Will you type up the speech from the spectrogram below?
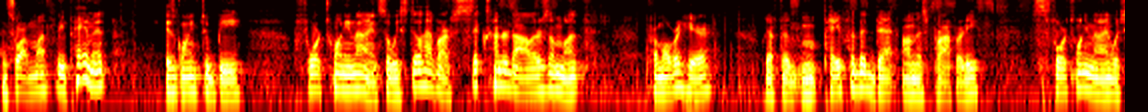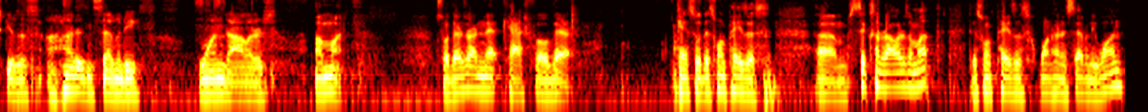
And so our monthly payment is going to be 429. So we still have our $600 a month from over here. We have to pay for the debt on this property. It's 429, which gives us $171 a month. So there's our net cash flow there. Okay, so this one pays us um, $600 a month. This one pays us 171.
